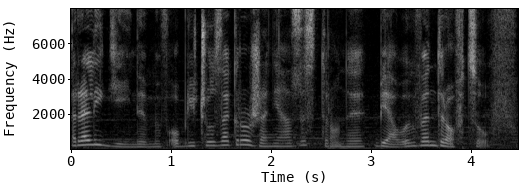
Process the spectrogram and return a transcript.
religijnym w obliczu zagrożenia ze strony białych wędrowców.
